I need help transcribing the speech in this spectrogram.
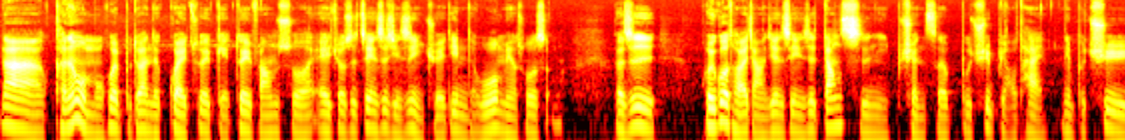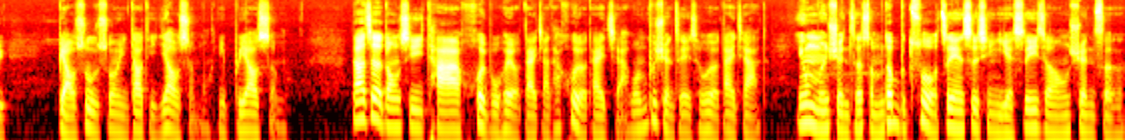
那可能我们会不断的怪罪给对方说：“诶，就是这件事情是你决定的，我又没有说什么。”可是。回过头来讲一件事情是，当时你选择不去表态，你不去表述说你到底要什么，你不要什么，那这个东西它会不会有代价？它会有代价。我们不选择也是会有代价的，因为我们选择什么都不做这件事情也是一种选择，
